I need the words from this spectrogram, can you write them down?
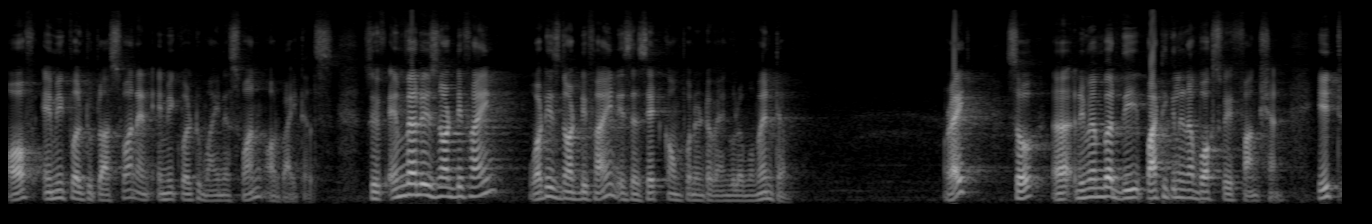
of m equal to plus 1 and m equal to minus 1 orbitals. So, if m value is not defined what is not defined is the z component of angular momentum right. So, uh, remember the particle in a box wave function it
